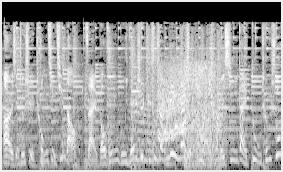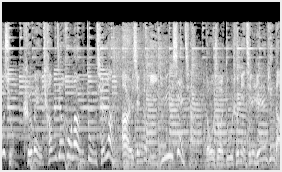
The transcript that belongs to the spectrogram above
二线城市重庆、青岛在高峰拥堵延时指数上力压首都，成为新一代堵城双雄，可谓长江后浪堵前浪，二线更比一线强。都说堵车面前人人平等。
